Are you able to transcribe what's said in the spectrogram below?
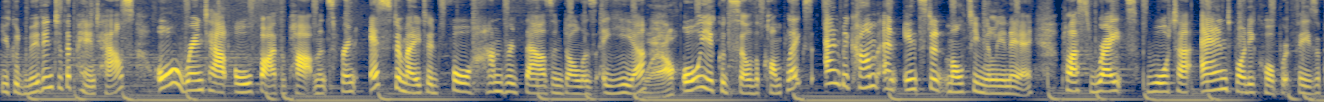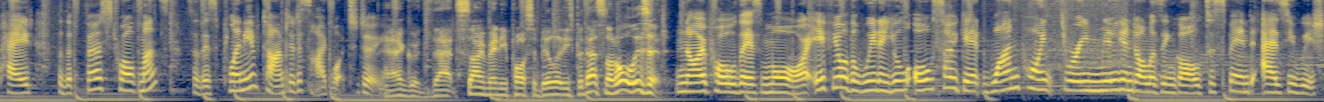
You could move into the penthouse or rent out all five apartments for an estimated $400,000 a year. Wow. Or you could sell the complex and become an instant multimillionaire. Plus, rates, water, and body corporate fees are paid for the first 12 months, so there's plenty of time to decide what to do. How good's that? So many possibilities, but that's not all, is it? No, Paul, there's more. If you're the winner, you'll also get $1.3 million in gold to spend as you wish.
